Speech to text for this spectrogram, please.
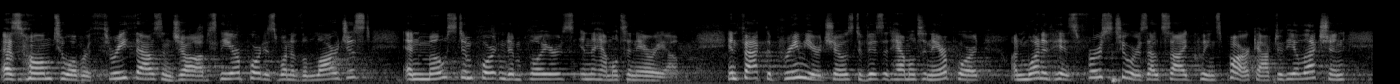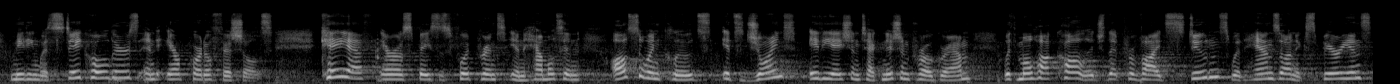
As home to over 3,000 jobs, the airport is one of the largest and most important employers in the Hamilton area. In fact, the Premier chose to visit Hamilton Airport on one of his first tours outside Queen's Park after the election, meeting with stakeholders and airport officials. KF Aerospace's footprint in Hamilton also includes its Joint Aviation Technician program with Mohawk College that provides students with hands-on experience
